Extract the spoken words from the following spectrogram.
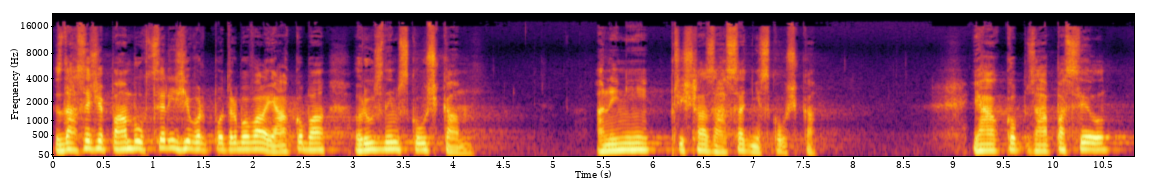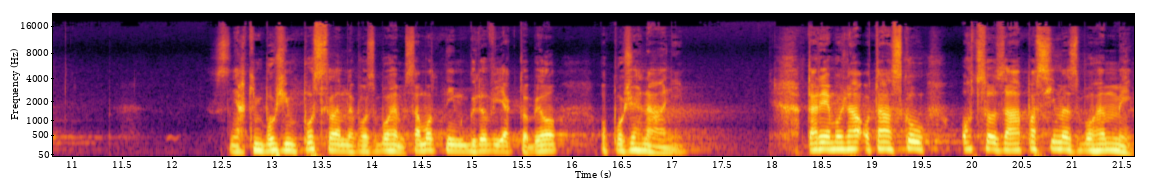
Zdá se, že pán Bůh celý život podroboval Jákoba různým zkouškám. A nyní přišla zásadní zkouška – Jákob zápasil s nějakým božím poslem nebo s Bohem samotným, kdo ví, jak to bylo, o požehnání. Tady je možná otázkou, o co zápasíme s Bohem my.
